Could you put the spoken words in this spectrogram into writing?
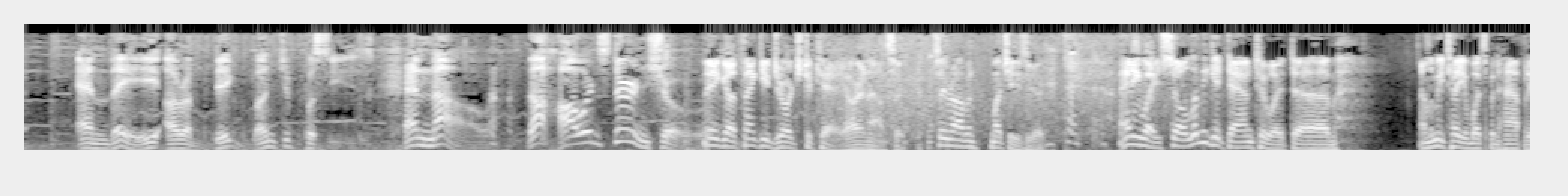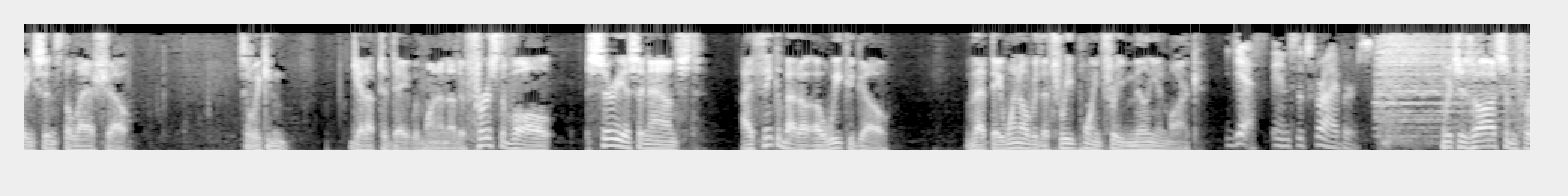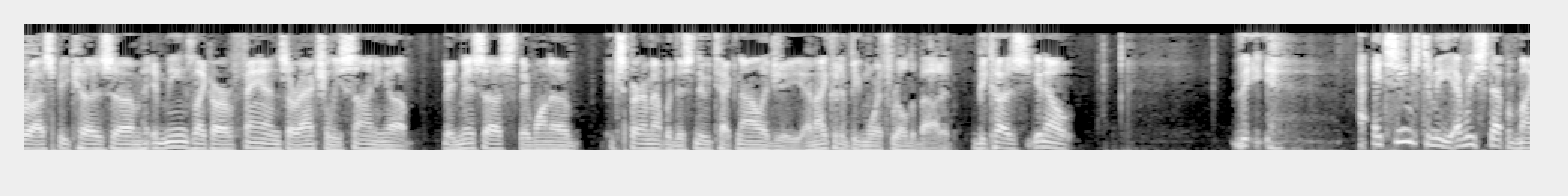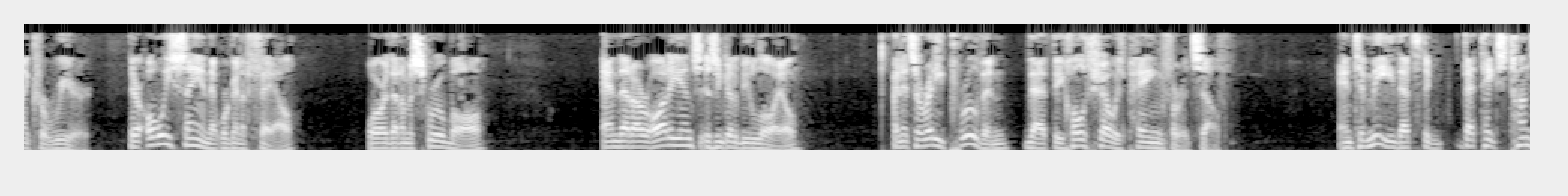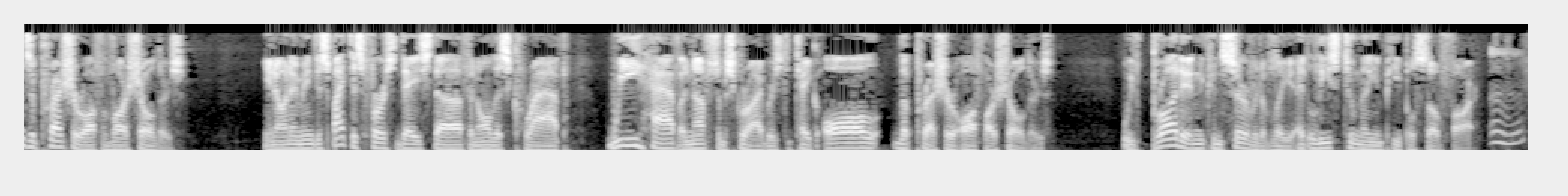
And they are a big bunch of pussies. And now, the Howard Stern Show. There you go. Thank you, George Takei, our announcer. See, Robin? Much easier. Anyway, so let me get down to it. Um, and let me tell you what's been happening since the last show. So we can get up to date with one another. First of all, Sirius announced, I think about a, a week ago, that they went over the 3.3 million mark. Yes, in subscribers. Which is awesome for us because um, it means like our fans are actually signing up. They miss us. They want to experiment with this new technology, and I couldn't be more thrilled about it. Because, you know, the it seems to me every step of my career, they're always saying that we're going to fail, or that I'm a screwball, and that our audience isn't going to be loyal. And it's already proven that the whole show is paying for itself. And to me, that's the that takes tons of pressure off of our shoulders. You know what I mean? Despite this first day stuff and all this crap, we have enough subscribers to take all the pressure off our shoulders. We've brought in, conservatively, at least 2 million people so far. Mm-hmm.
